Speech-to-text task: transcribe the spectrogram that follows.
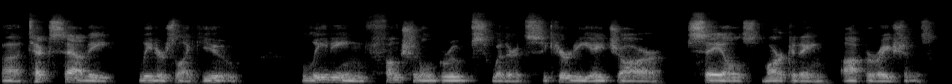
uh, tech savvy leaders like you leading functional groups, whether it's security, HR, sales, marketing, operations,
